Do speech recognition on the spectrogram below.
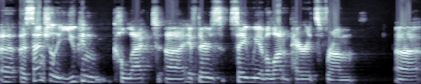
uh, essentially you can collect uh, if there's say we have a lot of parrots from uh,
